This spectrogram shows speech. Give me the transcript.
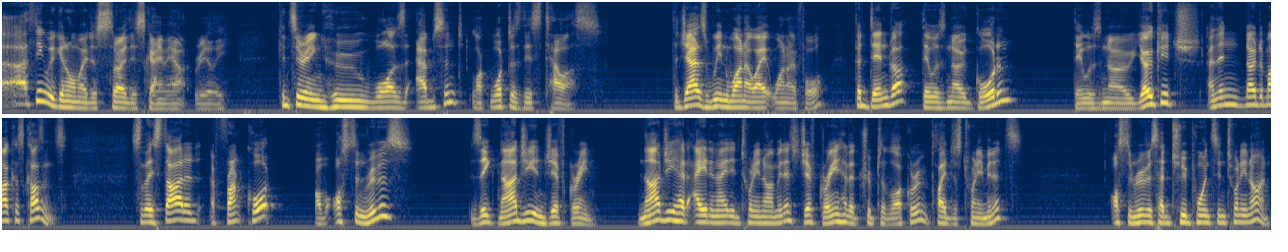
I think we can almost just throw this game out, really. Considering who was absent, like what does this tell us? The Jazz win 108 104. For Denver, there was no Gordon, there was no Jokic, and then no Demarcus Cousins. So they started a front court of Austin Rivers, Zeke Nnaji, and Jeff Green. Naji had 8 and 8 in 29 minutes. Jeff Green had a trip to the locker room, played just 20 minutes. Austin Rivers had two points in 29.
